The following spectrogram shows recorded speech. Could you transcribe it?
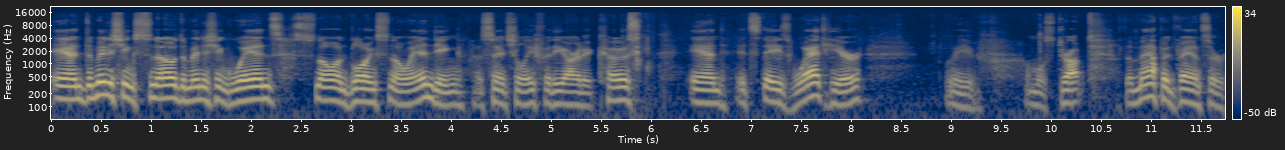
and diminishing snow, diminishing winds, snow and blowing snow ending essentially for the Arctic coast. And it stays wet here. We've almost dropped the map advancer.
